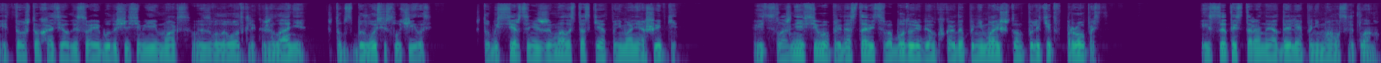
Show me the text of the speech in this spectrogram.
И то, что хотел для своей будущей семьи Макс, вызвало отклик, желание, чтобы сбылось и случилось, чтобы сердце не сжималось в тоске от понимания ошибки. Ведь сложнее всего предоставить свободу ребенку, когда понимаешь, что он полетит в пропасть. И с этой стороны Аделия понимала Светлану.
